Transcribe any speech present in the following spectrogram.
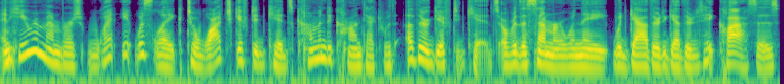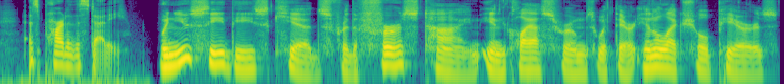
And he remembers what it was like to watch gifted kids come into contact with other gifted kids over the summer when they would gather together to take classes as part of the study. When you see these kids for the first time in classrooms with their intellectual peers,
